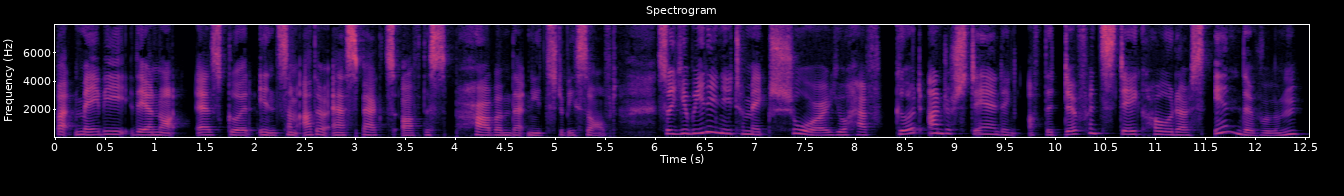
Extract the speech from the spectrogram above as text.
but maybe they're not as good in some other aspects of this problem that needs to be solved. So you really need to make sure you have good understanding of the different stakeholders in the room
